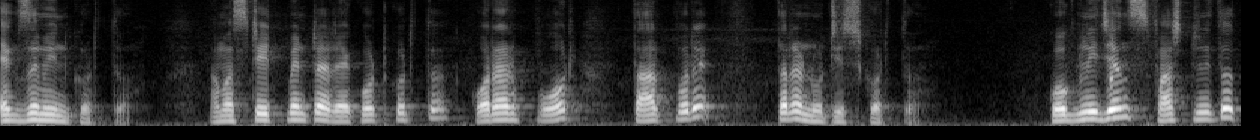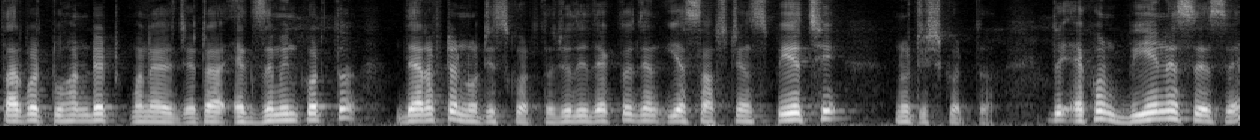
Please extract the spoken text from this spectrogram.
এক্সামিন করতো। আমার স্টেটমেন্টটা রেকর্ড করতো করার পর তারপরে তারা নোটিশ করতো। কগনিজেন্স ফার্স্ট নিত তারপর টু হান্ড্রেড মানে যেটা এক্সামিন করতো দেয়ার আফটার নোটিশ করতো। যদি দেখতো যে ইয়ে সাবস্টেন্স পেয়েছি নোটিশ করতো। কিন্তু এখন বিএনএসএসে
